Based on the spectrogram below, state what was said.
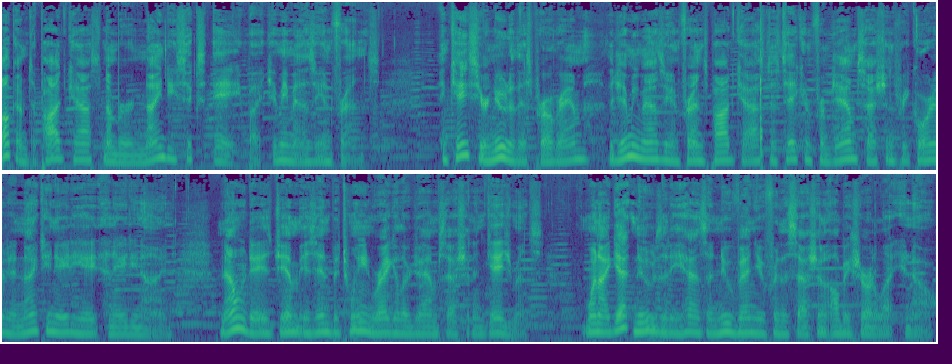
Welcome to podcast number 96A by Jimmy Mazzy and Friends. In case you're new to this program, the Jimmy Mazzy and Friends podcast is taken from jam sessions recorded in 1988 and 89. Nowadays, Jim is in between regular jam session engagements. When I get news that he has a new venue for the session, I'll be sure to let you know.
